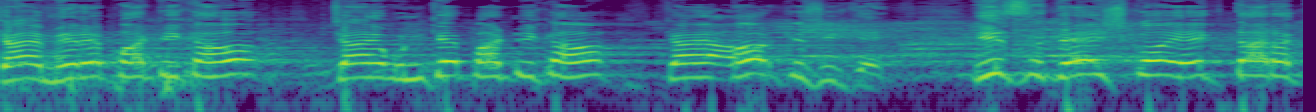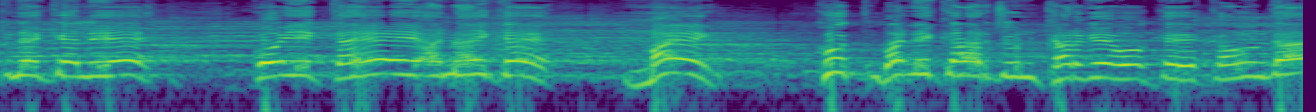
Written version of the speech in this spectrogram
चाहे मेरे पार्टी का हो चाहे उनके पार्टी का हो चाहे और किसी के इस देश को एकता रखने के लिए कोई कहे या नहीं कहे मैं खुद मल्लिकार्जुन खड़गे होके कहूँगा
